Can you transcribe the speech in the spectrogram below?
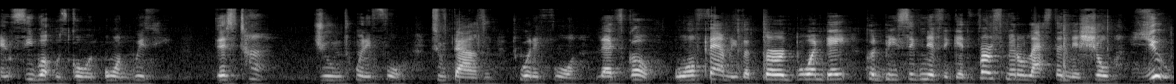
and see what was going on with you. This time, June 24, 2024. Let's go. All family. The third born date could be significant. First, middle, last initial. You.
